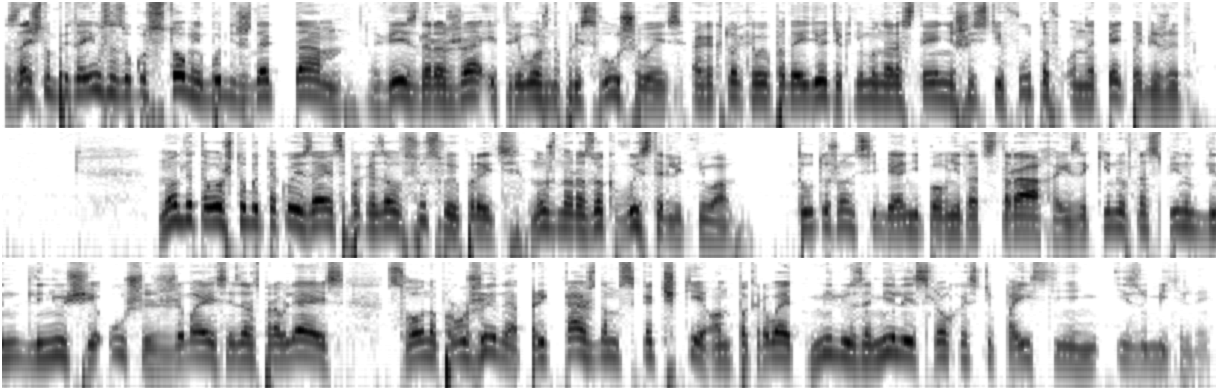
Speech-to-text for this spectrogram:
Значит, он притаился за кустом и будет ждать там, весь дорожа и тревожно прислушиваясь, а как только вы подойдете к нему на расстоянии шести футов, он опять побежит. Но для того, чтобы такой заяц показал всю свою прыть, нужно разок выстрелить в него. Тут уж он себя не помнит от страха, и, закинув на спину длин длиннющие уши, сжимаясь и расправляясь, словно пружина, при каждом скачке он покрывает милю за милей с легкостью поистине изумительной.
